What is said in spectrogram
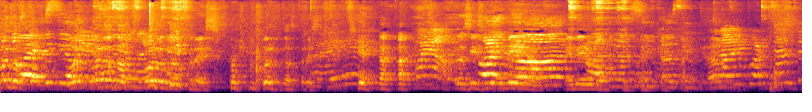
Muy 3. 1, 2, 3. Bueno, sí, sí, enero, enero. Lo importante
